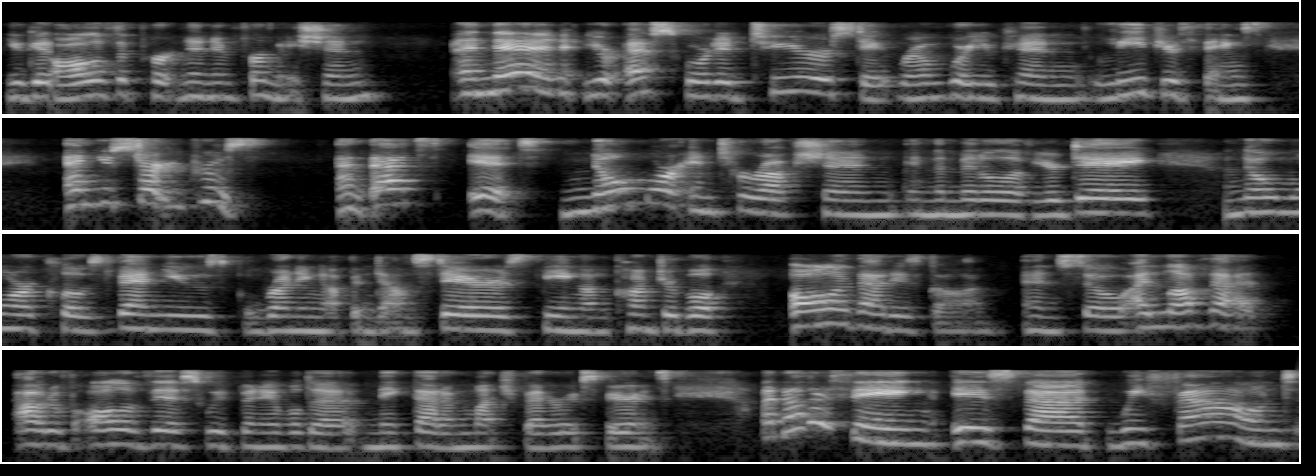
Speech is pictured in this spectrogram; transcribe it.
you get all of the pertinent information and then you're escorted to your stateroom where you can leave your things and you start your cruise. And that's it. No more interruption in the middle of your day, no more closed venues, running up and downstairs, being uncomfortable. All of that is gone. And so I love that out of all of this, we've been able to make that a much better experience. Another thing is that we found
